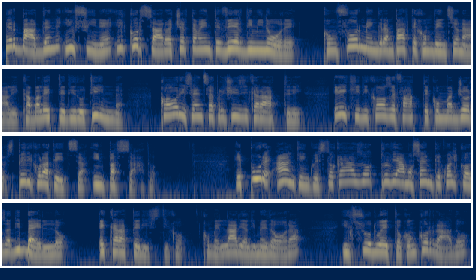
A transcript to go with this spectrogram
Per Baden, infine, il Corsaro è certamente Verdi minore, con forme in gran parte convenzionali, cabalette di routine, cori senza precisi caratteri, echi di cose fatte con maggior spericolatezza in passato. Eppure anche in questo caso troviamo sempre qualcosa di bello e caratteristico, come l'aria di Medora, il suo duetto con Corrado,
